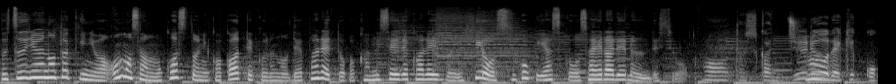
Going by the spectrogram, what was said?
物流の時には重さもコストに関わってくるのでパレットが紙製で軽い分費用をすごく安く抑えられるんですよ。あ確かに。重量で結構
